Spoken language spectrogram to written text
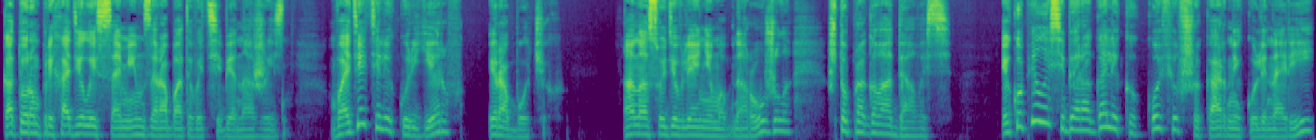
которым приходилось самим зарабатывать себе на жизнь, водителей, курьеров и рабочих. Она с удивлением обнаружила, что проголодалась, и купила себе рогалик и кофе в шикарной кулинарии,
